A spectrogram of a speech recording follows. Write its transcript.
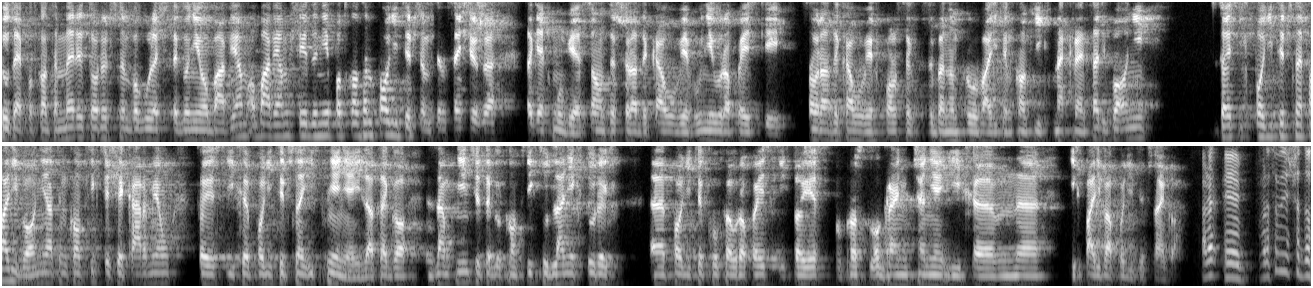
tutaj pod kątem merytorycznym w ogóle się tego nie obawiam. Obawiam się jedynie pod kątem politycznym, w tym sensie, że tak jak mówię, są też radykałowie w Unii Europejskiej, są radykałowie w Polsce, którzy będą próbowali ten konflikt nakręcać, bo oni to jest ich polityczne paliwo. Oni na tym konflikcie się karmią, to jest ich polityczne istnienie i dlatego zamknięcie tego konfliktu dla niektórych e, polityków europejskich to jest po prostu ograniczenie ich, ich paliwa politycznego. Ale e, wracając jeszcze do.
